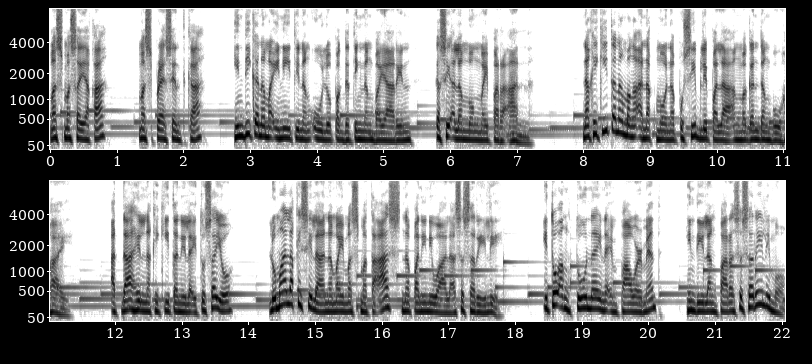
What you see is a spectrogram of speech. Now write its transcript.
Mas masaya ka? Mas present ka? Hindi ka na mainiti ng ulo pagdating ng bayarin kasi alam mong may paraan. Nakikita ng mga anak mo na posible pala ang magandang buhay. At dahil nakikita nila ito sa'yo, lumalaki sila na may mas mataas na paniniwala sa sarili. Ito ang tunay na empowerment, hindi lang para sa sarili mo,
